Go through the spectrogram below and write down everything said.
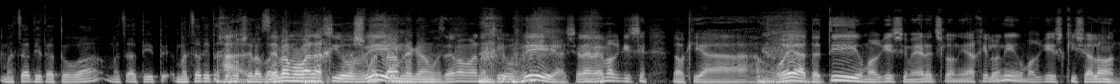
מצאתי את התורה, מצאתי את- מצאתי את החינוך של אה, הבית. זה במובן החיובי. אשמתם לגמרי. זה במובן החיובי, השאלה אם הם מרגישים... לא, כי ההורה הדתי, הוא מרגיש שאם הילד שלו נהיה חילוני, הוא מרגיש כישלון.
